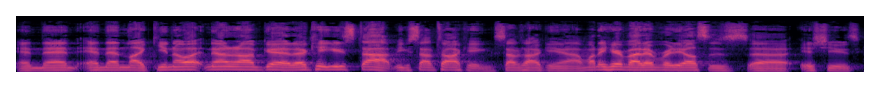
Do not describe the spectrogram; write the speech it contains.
And then, and then, like, you know what? No, no, no I'm good. Okay, you stop. You stop talking. Stop talking. I want to hear about everybody else's uh, issues.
